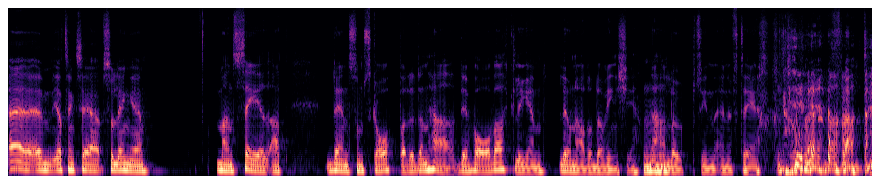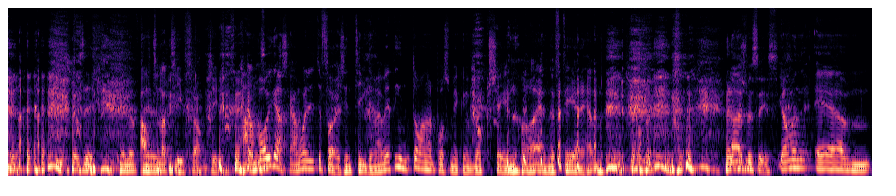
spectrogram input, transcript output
eh, jag tänkte säga, så länge man ser att den som skapade den här, det var verkligen Leonardo da Vinci när han la upp sin NFT. Framtiden. Alternativ framtid. Han var ju ganska, han var lite före sin tid, men jag vet inte om han höll på så mycket med blockchain och NFT än. Men Nej, precis. Ja, men, ehm,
